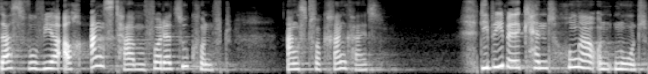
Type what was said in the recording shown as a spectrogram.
das, wo wir auch Angst haben vor der Zukunft, Angst vor Krankheit. Die Bibel kennt Hunger und Not.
